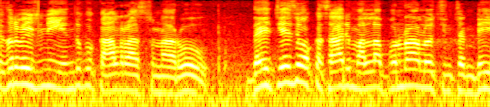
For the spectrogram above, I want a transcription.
రిజర్వేషన్ని ఎందుకు కాల రాస్తున్నారు దయచేసి ఒక్కసారి మళ్ళా పునరాలోచించండి.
